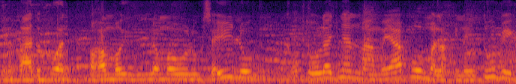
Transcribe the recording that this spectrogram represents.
pinapado po. Baka biglang mahulog sa ilog. Kaya tulad niyan, mamaya po malaki na yung tubig.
